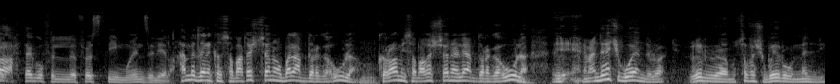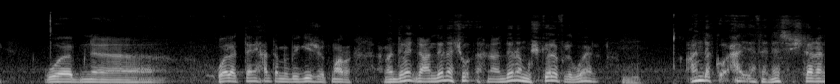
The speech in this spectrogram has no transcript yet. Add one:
عندي- أحتاجه في ال first team وينزل يلعب. محمد أنا كان 17 سنة وبلعب درجه أولى. كرامي 17 سنة لعب درجه أولى. إحنا ما عندناش جوان دلوقتي غير مصطفى شوبير والناس دي. وابن ولد تاني حتى ما بيجيش يتمرن. إحنا عندنا عندنا شو إحنا عندنا مشكلة في الأجوال. عندك عايزة ناس تشتغل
